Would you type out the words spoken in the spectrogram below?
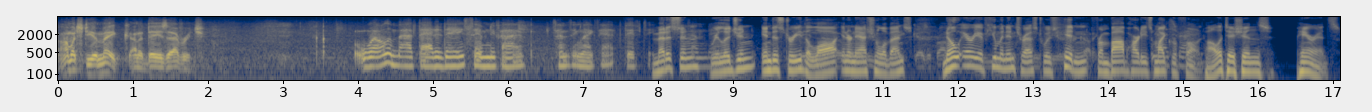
How much do you make on a day's average? Well, about that a day, 75, something like that, 50. Medicine, religion, industry, the law, international events. No area of human interest was hidden from Bob Hardy's microphone. Politicians, parents,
